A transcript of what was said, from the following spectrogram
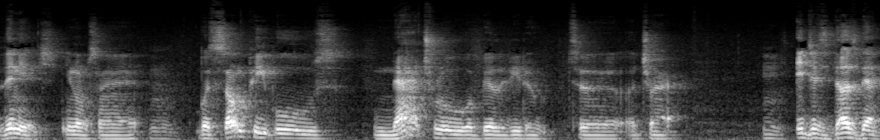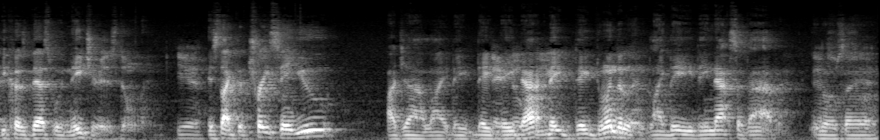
lineage? You know what I'm saying? Mm. But some people's natural ability to to attract, mm. it just does that because that's what nature is doing. Yeah. It's like the traits in you are just like they they They they, don't they they dwindling like they they not surviving. You know what I'm That's saying? up.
